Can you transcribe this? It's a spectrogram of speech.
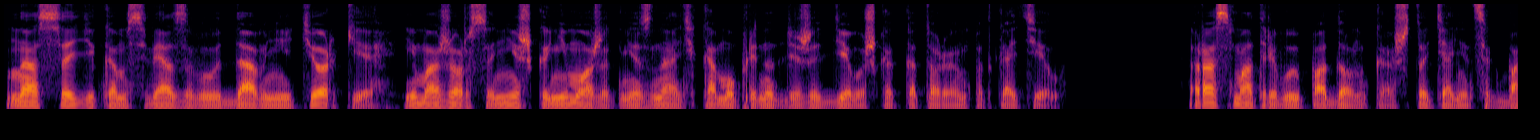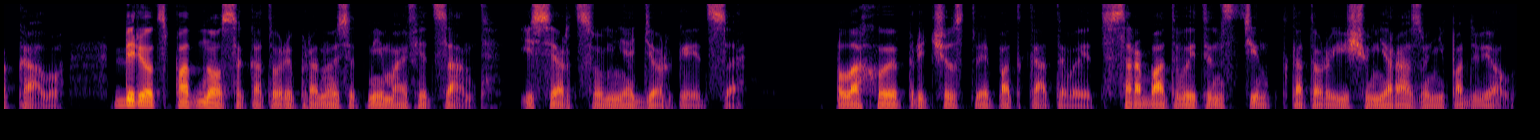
Нас с Эдиком связывают давние терки, и мажор сынишка не может не знать, кому принадлежит девушка, к которой он подкатил. Рассматриваю подонка, что тянется к бокалу. Берет с подноса, который проносит мимо официант, и сердце у меня дергается. Плохое предчувствие подкатывает, срабатывает инстинкт, который еще ни разу не подвел.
